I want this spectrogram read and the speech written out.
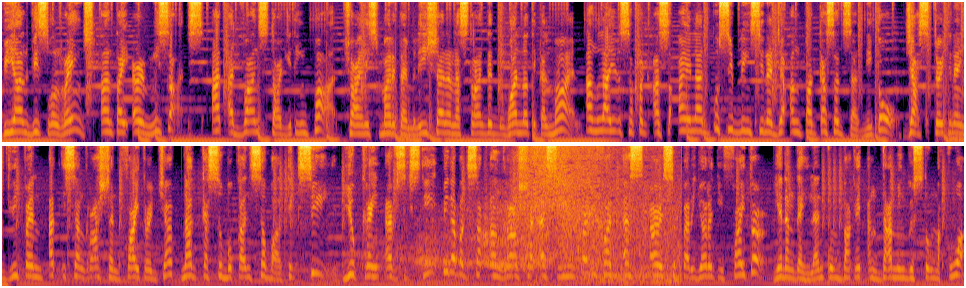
beyond visual range, anti-air missiles, at advanced targeting pod. Chinese maritime militia na na-stranded 1 nautical mile ang layo sa Pag-asa Island posibleng sinadya ang pagkasadsad nito. Just 39 Gripen at isang Russian fighter jet nagkasubukan sa Baltic Sea. Ukraine F-16 pinabagsak ang Russia Su-35SR Superiority Fighter. Yan ang dahilan kung bakit ang daming gustong makuha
